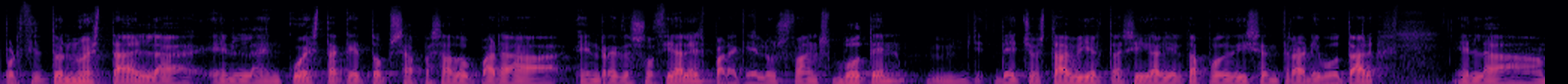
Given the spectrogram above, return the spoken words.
por cierto no está en la, en la, encuesta que Tops ha pasado para, en redes sociales para que los fans voten. De hecho está abierta, sigue abierta, podéis entrar y votar en la,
